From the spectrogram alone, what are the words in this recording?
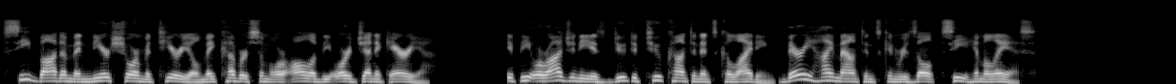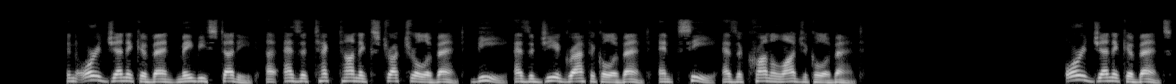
Sea bottom and near-shore material may cover some or all of the orogenic area. If the orogeny is due to two continents colliding, very high mountains can result see Himalayas. An orogenic event may be studied, a, as a tectonic structural event, b, as a geographical event, and c, as a chronological event. Orogenic events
